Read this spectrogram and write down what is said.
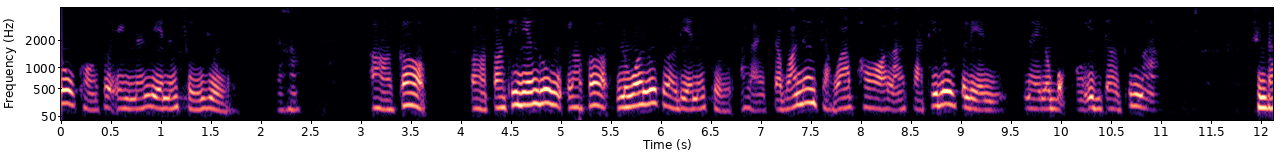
ลูกของตัวเองนั้นเรียนหนังสืออยู่นะคะก็ตอนที่เลี้ยงลูกเราก็รู้ว่าลูกเราเรียนหนังสืออะไร แต่ว่าเนื่องจากว่าพอหลังจากที่ลูกไปเรียนในระบบของอินเตอร์ขึ้นมา สิ่งต่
